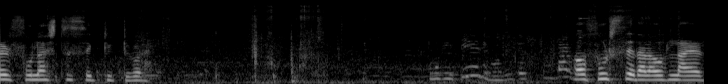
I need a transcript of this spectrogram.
এর ফুল আসতেছে একটু একটু করে। তোমাকে কে দেবো? দিতে ও ফুটছে দাঁড়াও লায়ের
